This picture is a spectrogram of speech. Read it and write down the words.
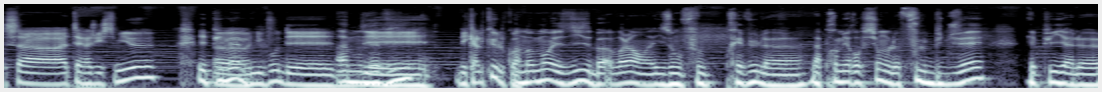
ça interagisse mieux Et puis euh, même, au niveau des, à mon des, avis, des calculs à quoi. un moment, ils se disent, bah voilà, ils ont prévu la, la première option, le full budget, et puis il y a le,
